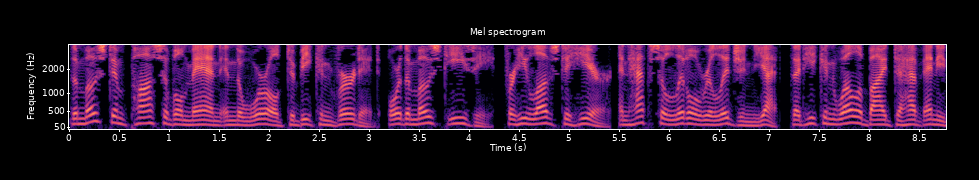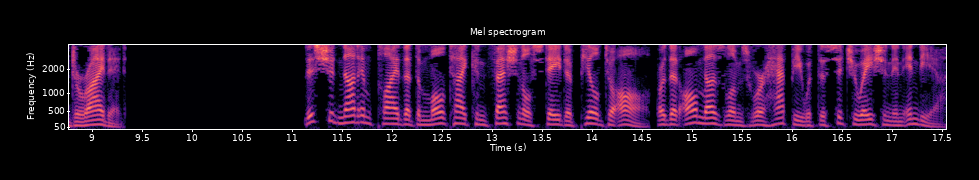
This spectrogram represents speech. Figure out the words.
the most impossible man in the world to be converted, or the most easy, for he loves to hear, and hath so little religion yet, that he can well abide to have any derided." This should not imply that the multi-confessional state appealed to all, or that all Muslims were happy with the situation in India.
